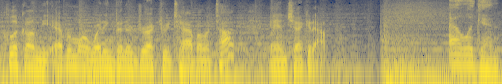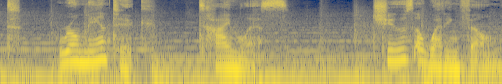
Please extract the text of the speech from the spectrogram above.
Click on the Evermoore Wedding Vendor Directory tab on the top and check it out. Elegant, romantic, timeless. Choose a wedding film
